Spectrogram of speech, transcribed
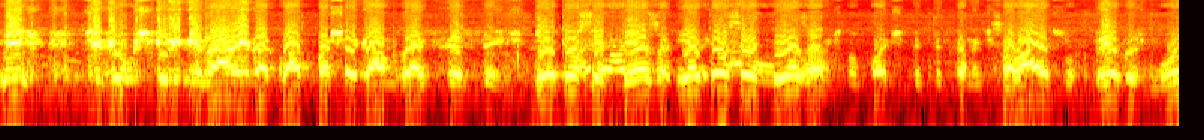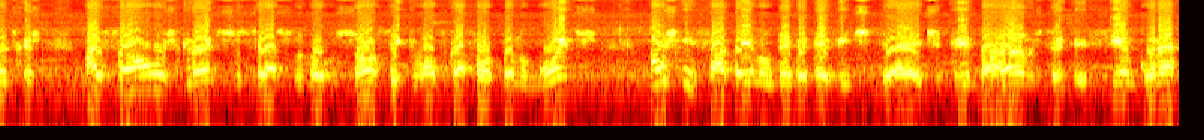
e tivemos que eliminar ainda 4 para chegarmos a 16. E eu tenho certeza, e eu tenho certeza. A gente não pode especificamente falar, é surpresa as músicas, mas são os grandes sucessos do novo som, sei que vão ficar faltando muitos, mas quem sabe aí num DVD 20, é, de 30 anos, 35, né?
